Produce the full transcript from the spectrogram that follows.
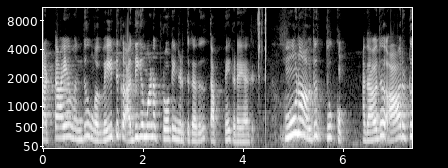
கட்டாயம் வந்து உங்கள் வெயிட்டுக்கு அதிகமான ப்ரோட்டீன் எடுத்துக்கிறது தப்பே கிடையாது. மூணாவது தூக்கம். அதாவது ஆறு டு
